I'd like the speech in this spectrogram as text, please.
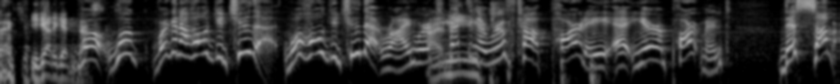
thank you. You got to get invested. Well, look, we're gonna hold you to that. We'll hold you to that, Ryan. We're expecting I mean... a rooftop party at your apartment this summer.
